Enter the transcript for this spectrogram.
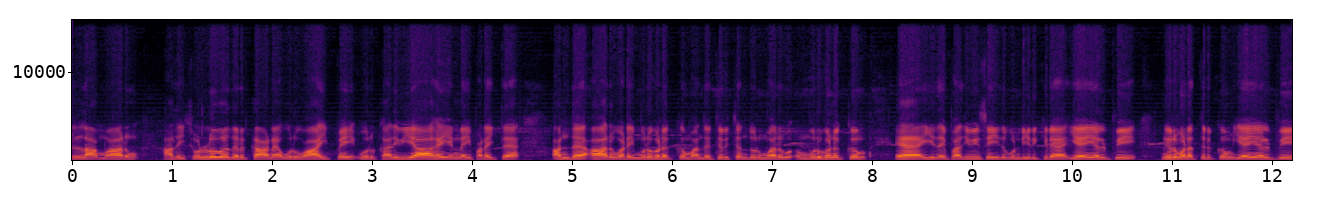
எல்லாம் மாறும். அதை சொல்லுவதற்கான ஒரு வாய்ப்பை ஒரு கருவியாக என்னை படைத்த அந்த ஆறுவடை முருகனுக்கும் அந்த திருச்செந்தூர் மரு முருகனுக்கும் இதை பதிவு செய்து கொண்டிருக்கிற ஏஎல்பி நிறுவனத்திற்கும் ஏஎல்பி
